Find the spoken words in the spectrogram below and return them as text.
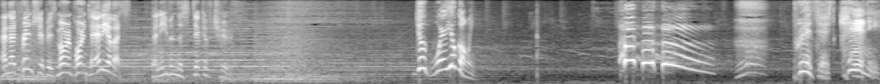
and that friendship is more important to any of us than even the stick of truth. Dude, where are you going? Princess Kenny!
